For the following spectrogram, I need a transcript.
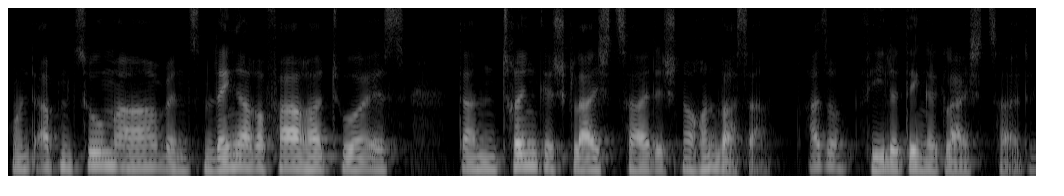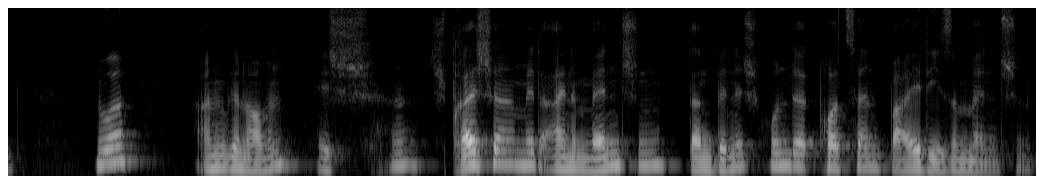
und ab und zu mal, wenn es eine längere Fahrradtour ist, dann trinke ich gleichzeitig noch ein Wasser. Also viele Dinge gleichzeitig. Nur angenommen, ich äh, spreche mit einem Menschen, dann bin ich 100% bei diesem Menschen.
